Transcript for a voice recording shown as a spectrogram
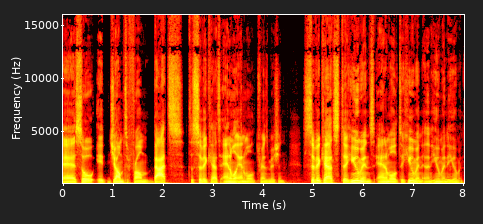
Uh, so it jumped from bats to civet cats, animal animal transmission, civet cats to humans, animal to human, and then human to human.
